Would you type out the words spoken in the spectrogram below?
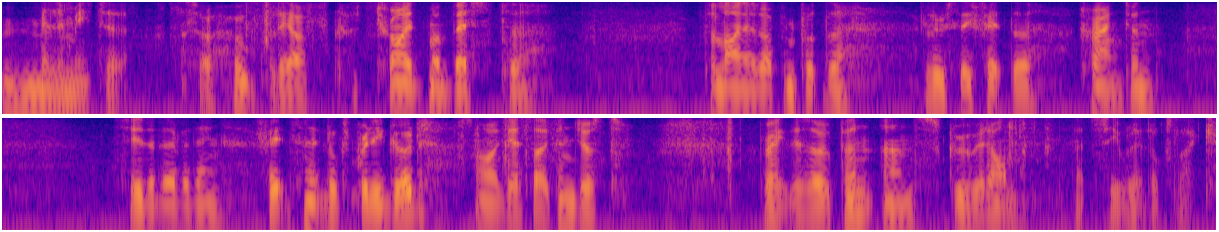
millimeter. So hopefully I've tried my best to to line it up and put the loosely fit the crank and see that everything fits and it looks pretty good. So I guess I can just break this open and screw it on. Let's see what it looks like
